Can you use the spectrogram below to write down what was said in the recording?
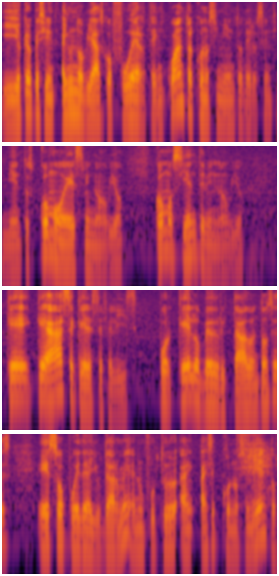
Y yo creo que si hay un noviazgo fuerte en cuanto al conocimiento de los sentimientos, cómo es mi novio, cómo siente mi novio, qué, qué hace que él esté feliz, por qué lo veo irritado, entonces eso puede ayudarme en un futuro a, ese conocimiento.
